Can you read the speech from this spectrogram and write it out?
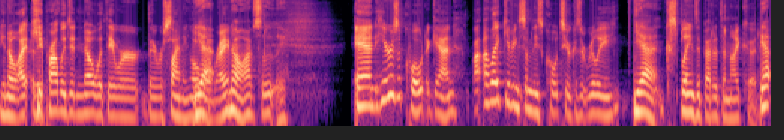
you know, I, they probably didn't know what they were they were signing over, yeah. right? No, absolutely. And here's a quote again. I, I like giving some of these quotes here because it really Yeah. explains it better than I could. Yeah.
